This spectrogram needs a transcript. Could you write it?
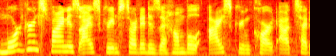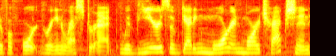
Morgan's Finest Ice Cream started as a humble ice cream cart outside of a Fort Greene restaurant with years of getting more and more traction,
